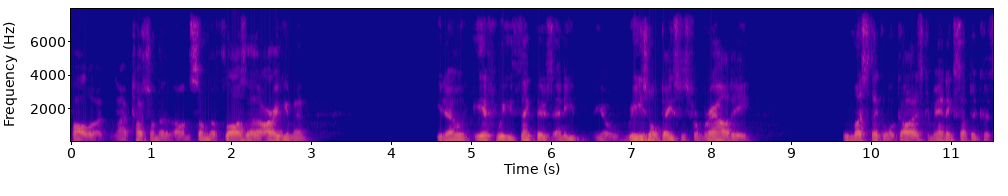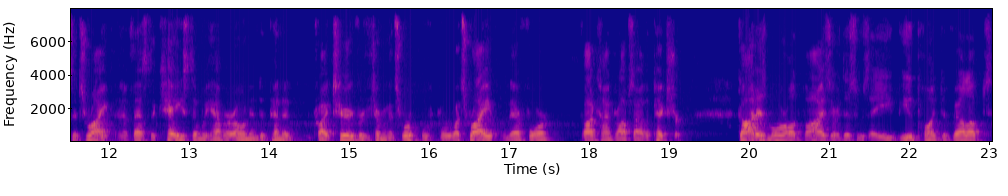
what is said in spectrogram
follow it. And I've touched on, the, on some of the flaws of that argument. You know, if we think there's any, you know, reasonable basis for morality, we must think, well, God is commanding something because it's right. And if that's the case, then we have our own independent criteria for determining for what's right, and therefore God kind of drops out of the picture. God as moral advisor, this was a viewpoint developed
